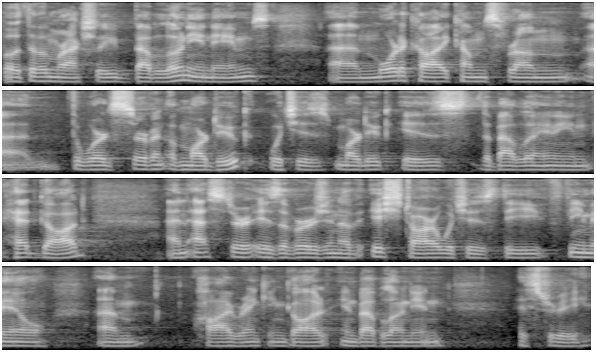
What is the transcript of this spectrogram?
Both of them are actually Babylonian names. Um, Mordecai comes from uh, the word servant of Marduk, which is Marduk is the Babylonian head god, and Esther is a version of Ishtar, which is the female um, high-ranking god in Babylonian history.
